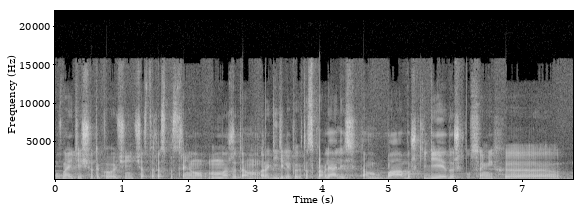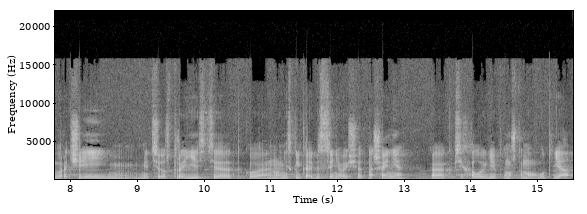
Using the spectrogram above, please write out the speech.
Знаете, еще такое очень часто распространено. У нас же там родители как-то справлялись, там бабушки, дедушки, у самих э, врачей, медсестры есть э, такое, ну, несколько обесценивающее отношение э, к психологии, потому что, ну, вот я,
